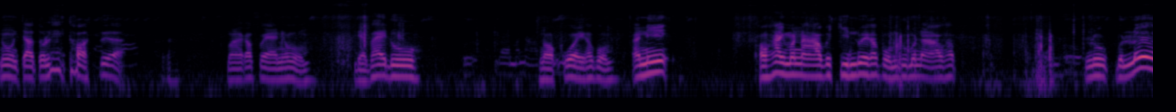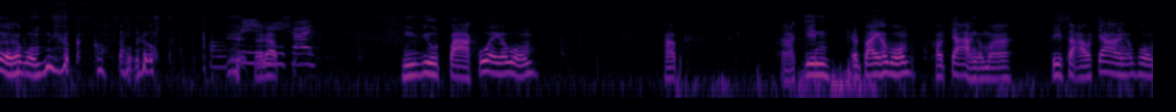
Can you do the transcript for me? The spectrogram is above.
นู่นเจ้าตัวเล็กถอดเสื้อ มากับแฟนครับผม เดี๋ยวไปให้ดู หน่อกล้วยครับผม อันนี้เขาให้มะนาวไปกินด้วยครับผมดูมะนาวครับ ลูกเบลเลอร์ครับผมก็สองลูก ของฟรีนะครับ มีชัยอยู่ป่ากล้วยครับผม ครับ หากินกันไปครับผม เขาจ้างกันมา พี่สาวจ้างครับผม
